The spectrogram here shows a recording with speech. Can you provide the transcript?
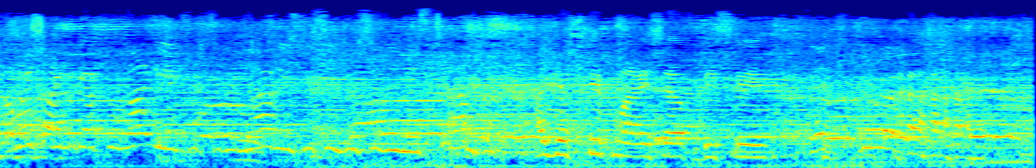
I wish I could get Fulani interested in that. He's just interested in his tablet. I just keep myself busy. It's good.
